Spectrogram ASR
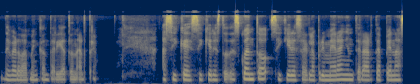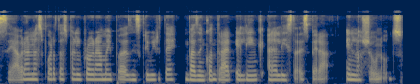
de verdad me encantaría tenerte. Así que si quieres tu descuento, si quieres ser la primera en enterarte apenas se abran las puertas para el programa y puedas inscribirte, vas a encontrar el link a la lista de espera en los show notes.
